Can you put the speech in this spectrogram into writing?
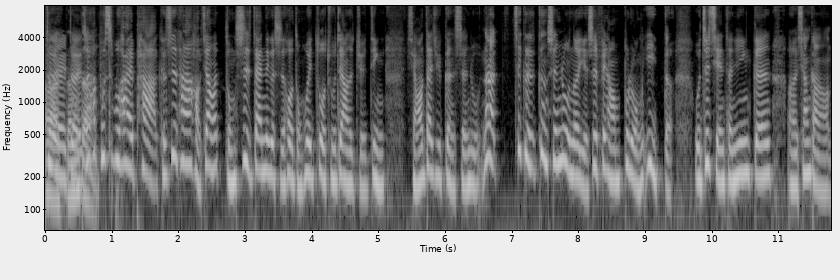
对对，所以他不是不害怕，可是他好像总是在那个时候总会做出这样的决定，想要再去更深入。那这个更深入呢，也是非常不容易的。我之前曾经跟呃香港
